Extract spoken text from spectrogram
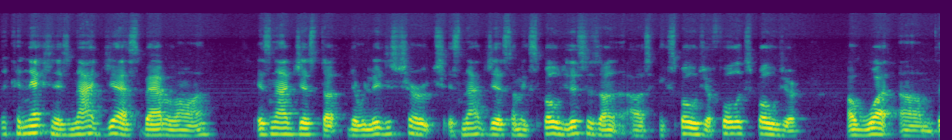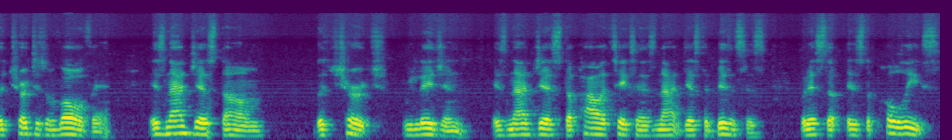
the connection is not just Babylon. It's not just the, the religious church. It's not just some exposure. This is an exposure, full exposure of what um, the church is involved in. It's not just um, the church religion. It's not just the politics, and it's not just the businesses, but it's the it's the police,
